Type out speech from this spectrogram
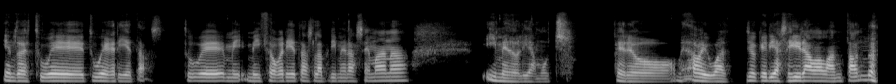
y entonces tuve, tuve grietas, tuve, me, hizo grietas la primera semana y me dolía mucho, pero me daba igual, yo quería seguir amamantando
